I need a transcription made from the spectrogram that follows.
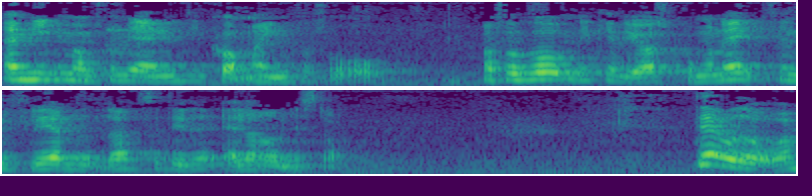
at minimumsnummeringerne de kommer inden for få år. Og forhåbentlig kan vi også kommunalt finde flere midler til dette allerede næste år. Derudover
